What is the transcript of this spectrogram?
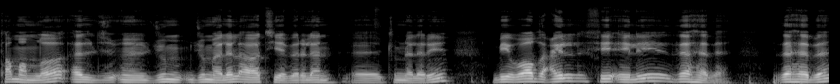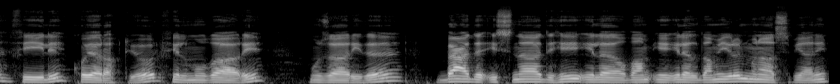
tamamla el cüm, cümelel atiye verilen e, cümleleri bi vad'il fiili zehebe. Zehebe fiili koyarak diyor. Fil mudari muzaride ba'de isnadihi ila zam ila damiril münasip yani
